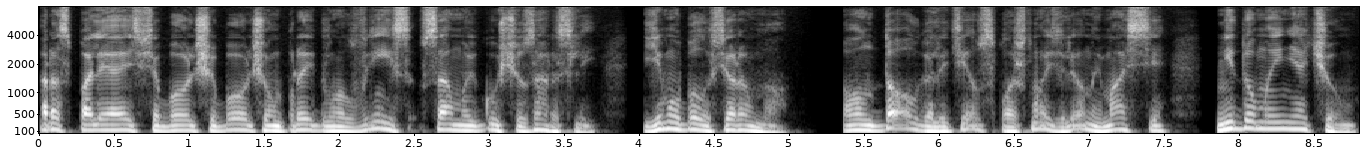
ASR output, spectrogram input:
Распаляясь все больше и больше, он прыгнул вниз в самую гущу зарослей. Ему было все равно. Он долго летел в сплошной зеленой массе, не думая ни о чем.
